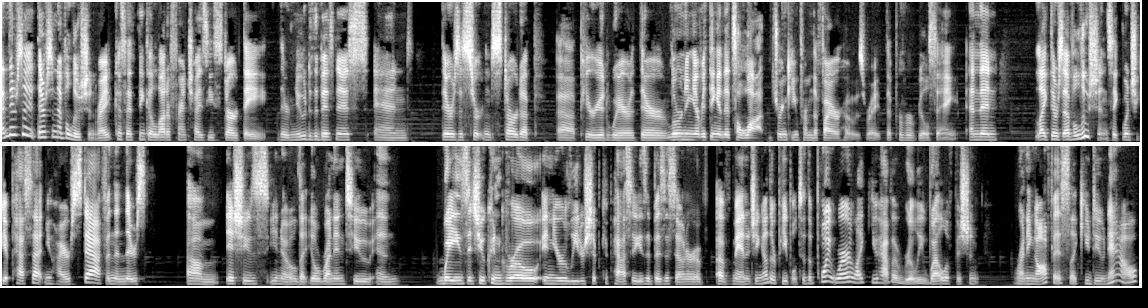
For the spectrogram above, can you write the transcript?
And there's a there's an evolution, right? Because I think a lot of franchisees start they they're new to the business and there's a certain startup uh, period where they're learning everything and it's a lot drinking from the fire hose, right? The proverbial saying. And then like there's evolutions. Like once you get past that and you hire staff, and then there's um, issues, you know, that you'll run into and ways that you can grow in your leadership capacity as a business owner of, of managing other people to the point where like you have a really well efficient running office like you do now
